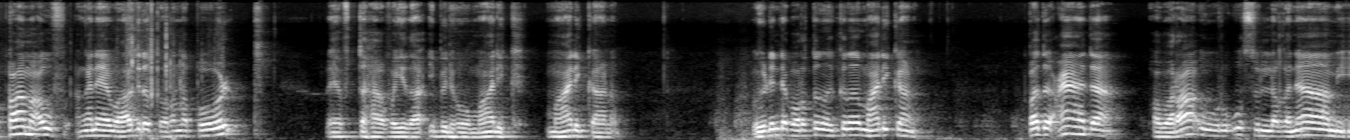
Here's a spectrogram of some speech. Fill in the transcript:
ഒക്കാം ഔഫ് അങ്ങനെ വാതിൽ തുറന്നപ്പോൾ ഫൈദ ഇബ്നുഹു മാലിക് മാലിക്കാണ്. വീടിന്റെ പുറത്ത് നിൽക്കുന്നത് മാലിക്കാണ്. ആദ ഖനാമി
